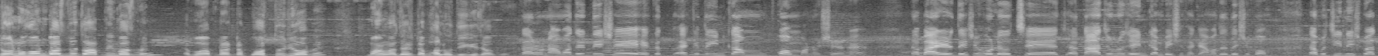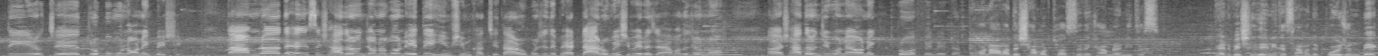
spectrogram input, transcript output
জনগণ বাঁচবে তো আপনি বাঁচবেন এবং আপনার একটা পথ তৈরি হবে। বাংলাদেশ একটা ভালো দিকে যাবে। কারণ আমাদের দেশে একে- একে তো ইনকাম কম মানুষের হ্যাঁ? তা বাইরের দেশে হলে হচ্ছে কাজ অনুযায়ী ইনকাম বেশি থাকে আমাদের দেশে কম। তারপর জিনিসপাতির হচ্ছে দ্রব্যমূল্য অনেক বেশি। তা আমরা দেখা গেছে সাধারণ জনগণ এতেই হিমশিম খাচ্ছি। তার উপর যদি ভ্যাটটা আরও বেশি বেড়ে যায় আমাদের জন্য সাধারণ জীবনে অনেক প্রভাব ফেলে এটা। এখন আমাদের সামর্থ্য আছে দেখে আমরা নিতেছি। ভ্যাট বেশি দিয়ে নিতেছে আমাদের প্রয়োজন ব্যাগ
